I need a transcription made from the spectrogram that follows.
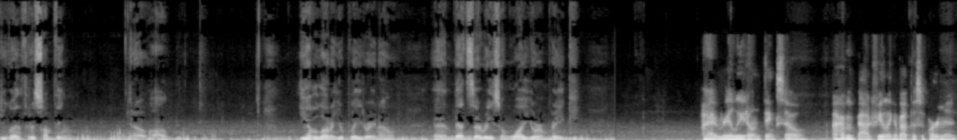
you're going through something. You know, um, you have a lot on your plate right now, and that's the reason why you're on break. I really don't think so. I have a bad feeling about this apartment.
